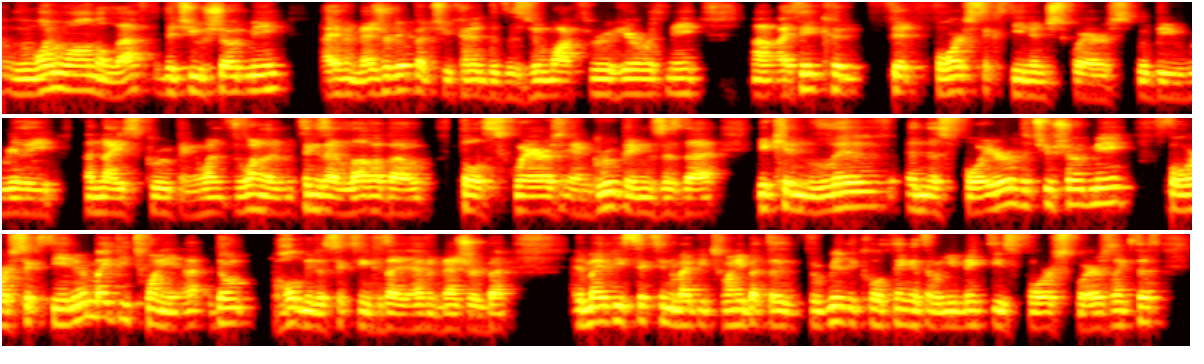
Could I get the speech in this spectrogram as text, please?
the one wall on the left that you showed me, I haven't measured it, but you kind of did the zoom walkthrough here with me. Uh, I think could fit four 16 inch squares would be really a nice grouping. One, one of the things I love about both squares and groupings is that it can live in this foyer that you showed me for 16, or it might be 20. Uh, don't hold me to 16 because I haven't measured, but it might be 16, it might be 20, but the, the really cool thing is that when you make these four squares like this,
